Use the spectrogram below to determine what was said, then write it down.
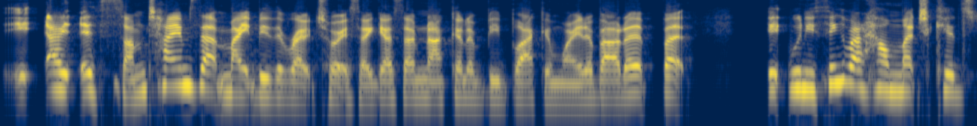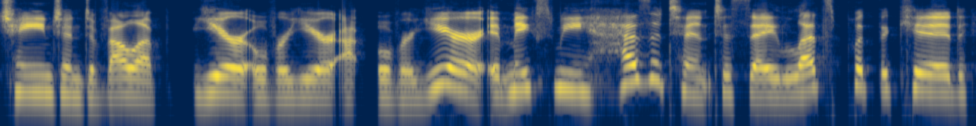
it, I, if sometimes that might be the right choice. I guess I'm not going to be black and white about it, but it, when you think about how much kids change and develop year over year over year, it makes me hesitant to say, let's put the kid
